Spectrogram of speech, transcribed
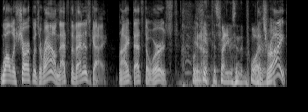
While the shark was around. That's the Venice guy, right? That's the worst. You know. Yeah, that's right. He was in the water. That's right.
